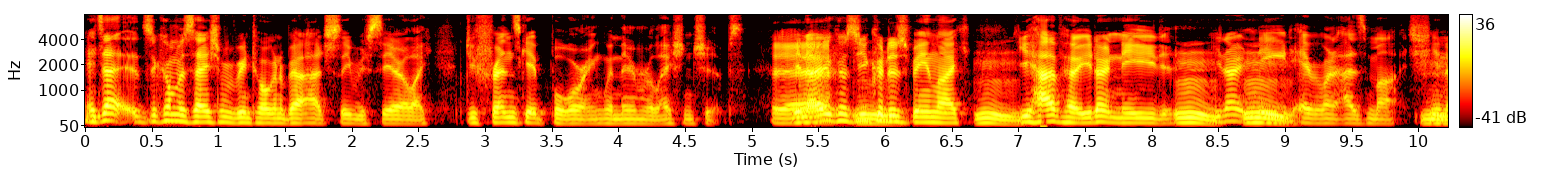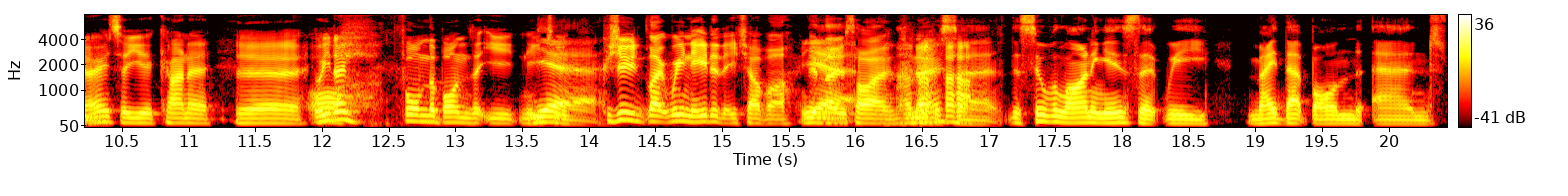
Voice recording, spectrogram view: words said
it's a it's a conversation we've been talking about actually with Sarah. Like, do friends get boring when they're in relationships? You know, because you could have just been like, mm. you have her, you don't need mm. you don't need everyone as much. You know, so you kind of Yeah. or you don't Oh. form the bonds that you need Yeah. to. Because you like we needed each other in those times. You know? 100%. the silver lining is that we made that bond, and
